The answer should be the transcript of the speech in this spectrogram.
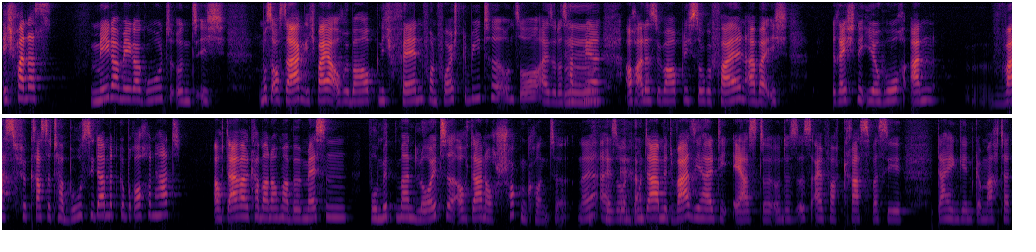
Ich fand das mega, mega gut und ich muss auch sagen, ich war ja auch überhaupt nicht Fan von Feuchtgebiete und so. Also das hat mm. mir auch alles überhaupt nicht so gefallen, aber ich rechne ihr hoch an, was für krasse Tabus sie damit gebrochen hat. Auch daran kann man noch mal bemessen, womit man Leute auch da noch schocken konnte. Ne? Also und, und damit war sie halt die erste und es ist einfach krass, was sie dahingehend gemacht hat.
